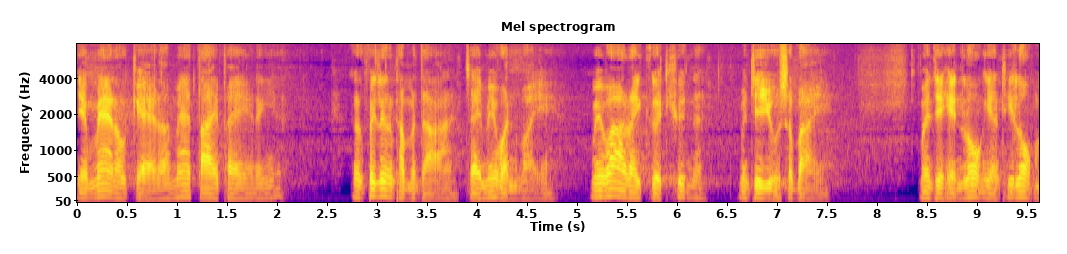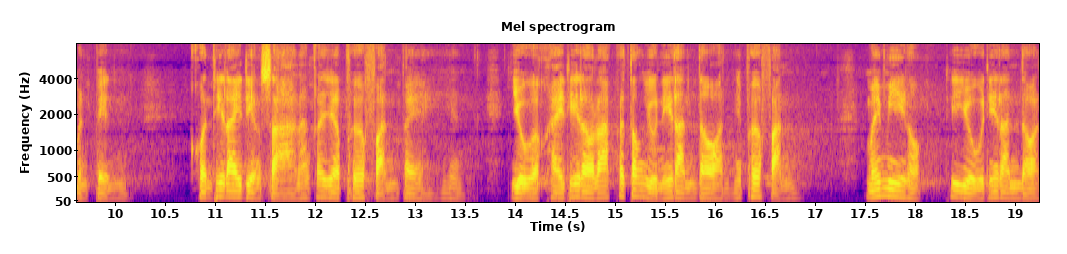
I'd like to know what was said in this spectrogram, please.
อย่างแม่เราแก่แล้วแม่ตายไปอะไรเงี้ยเราเป็นเรื่องธรรมดาใจไม่หวั่นไหว ไม่ว่าอะไรเกิดขึ้นนะมันจะอยู่สบาย มันจะเห็นโลกอย่างที่โลกมันเป็น คนที่ไร้เดียงสานะก็จะเพ้อฝันไปอย่าง อยู่กับใครที่เรารักก็ต้องอยู่นิรันดรนี่เพ้อฝัน ไม่มีหรอกที่อยู่นิรันดร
